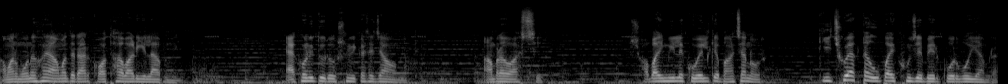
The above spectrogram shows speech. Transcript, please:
আমার মনে হয় আমাদের আর কথা বাড়িয়ে লাভ নেই। এখনই তুই রোশনির কাছে যাও, অমিত। আমরাও আসছি। সবাই মিলে কোয়েলকে বাঁচানোর কিছু একটা উপায় খুঁজে বের করবই আমরা।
